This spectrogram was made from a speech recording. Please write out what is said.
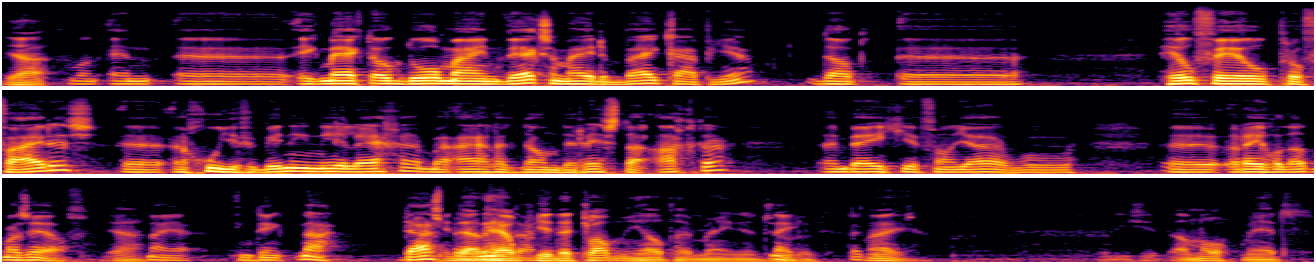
Ja, Want, en eh, ik merkte ook door mijn werkzaamheden bij KPN dat eh, heel veel providers eh, een goede verbinding neerleggen, maar eigenlijk dan de rest daarachter een beetje van ja, we, regel dat maar zelf. Ja. Nou ja, ik denk, nou, daar en daar help je de klant niet altijd mee natuurlijk. Nee, Nee. Die zit dan nog met...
